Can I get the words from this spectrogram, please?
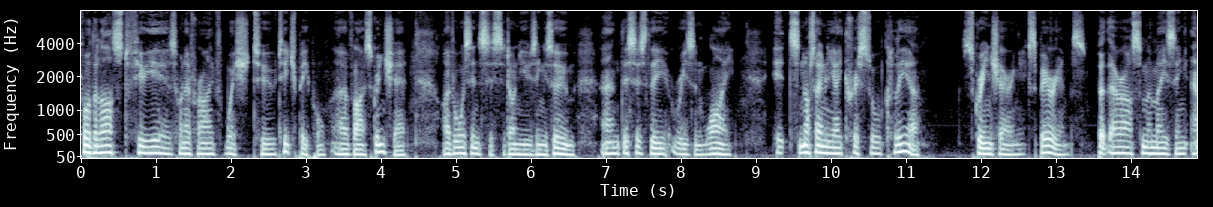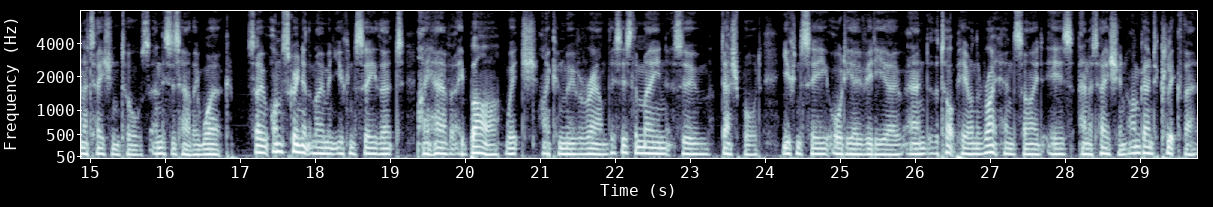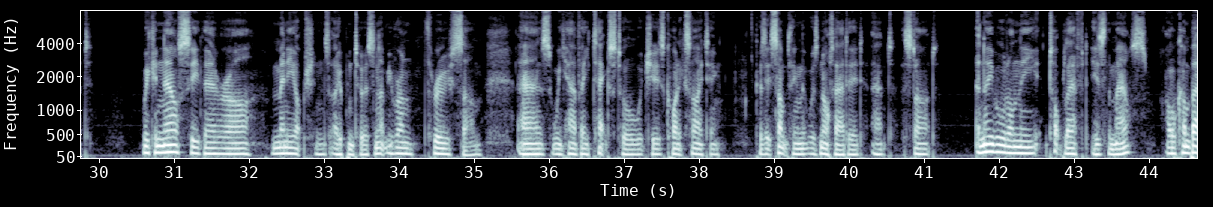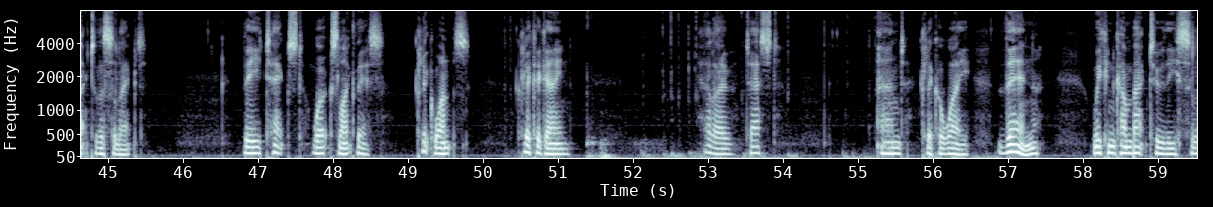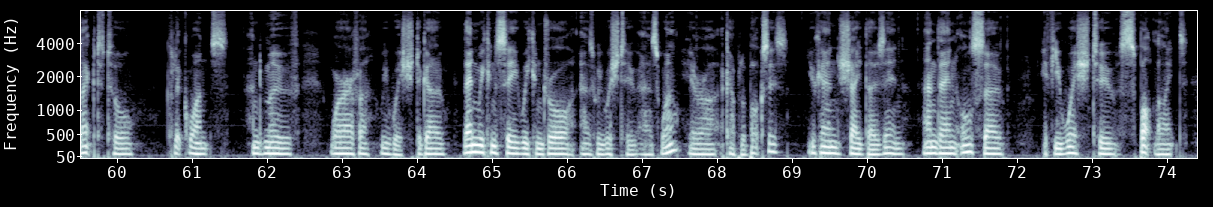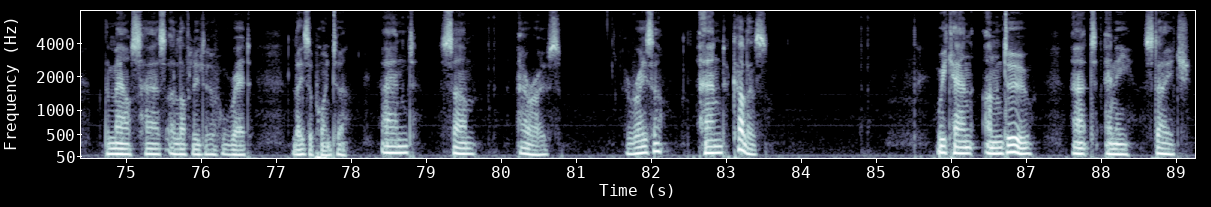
For the last few years, whenever I've wished to teach people uh, via screen share, I've always insisted on using Zoom, and this is the reason why. It's not only a crystal clear screen sharing experience, but there are some amazing annotation tools, and this is how they work. So on screen at the moment you can see that I have a bar which I can move around. This is the main Zoom dashboard. You can see audio, video and at the top here on the right hand side is annotation. I'm going to click that. We can now see there are many options open to us and let me run through some as we have a text tool which is quite exciting because it's something that was not added at the start. Enabled on the top left is the mouse. I will come back to the select the text works like this. Click once, click again, hello test, and click away. Then we can come back to the select tool, click once, and move wherever we wish to go. Then we can see we can draw as we wish to as well. Here are a couple of boxes. You can shade those in. And then also, if you wish to spotlight the mouse has a lovely little red laser pointer and some arrows, eraser and colours. We can undo at any stage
